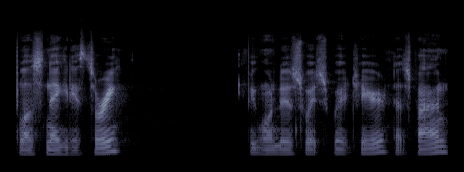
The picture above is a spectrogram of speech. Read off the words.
plus negative 3. If you want to do a switch switch here, that's fine.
